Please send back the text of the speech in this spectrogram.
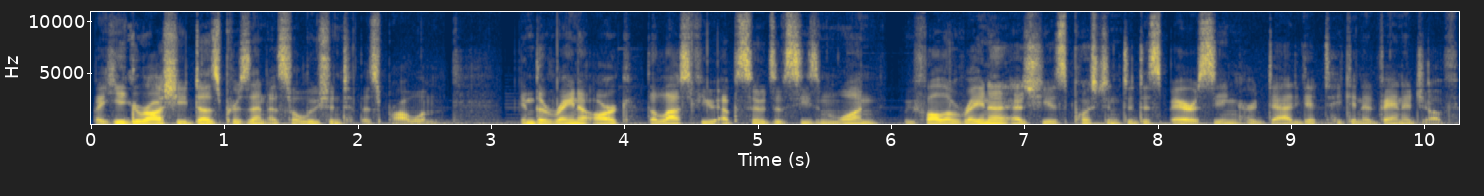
But Higurashi does present a solution to this problem. In the Rena arc, the last few episodes of season 1, we follow Rena as she is pushed into despair seeing her dad get taken advantage of,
